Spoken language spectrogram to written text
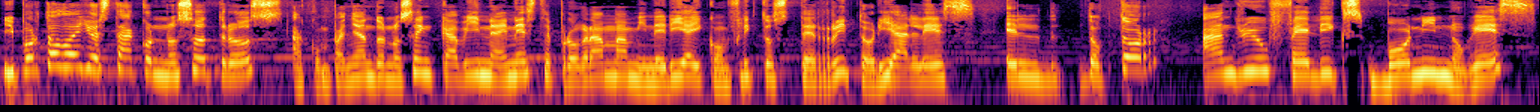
Y por todo ello está con nosotros, acompañándonos en cabina en este programa Minería y Conflictos Territoriales, el doctor Andrew Félix Boni Nogués,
